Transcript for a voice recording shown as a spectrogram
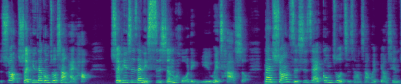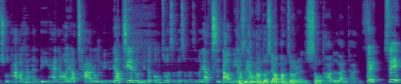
双水瓶在工作上还好，水瓶是在你私生活领域会插手，但双子是在工作职场上会表现出他好像很厉害，然后要插入你要介入你的工作什么什么什么，要指导你要可是。通常都是要帮这种人收他的烂摊子。对，所以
